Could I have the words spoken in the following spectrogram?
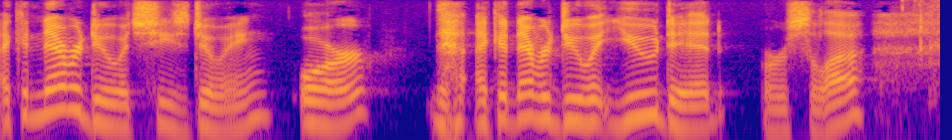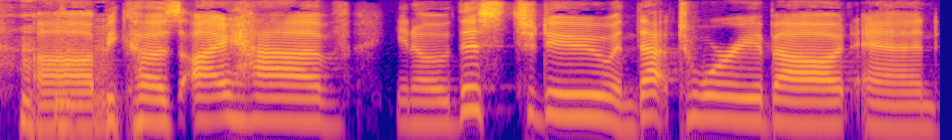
I could never do what she's doing, or I could never do what you did, Ursula, uh, because I have, you know, this to do and that to worry about. And,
